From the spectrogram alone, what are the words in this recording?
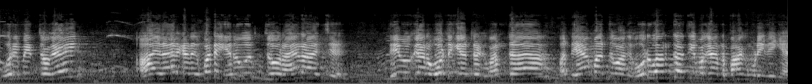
உரிமை தொகை ஆயிரம் கணக்கு ஆச்சு. திமுக ஓட்டு கேட்டு வந்தா வந்து ஏமாத்துவாங்க. ஒரு வாரம் தான் திமுக பார்க்க முடியுதீங்க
